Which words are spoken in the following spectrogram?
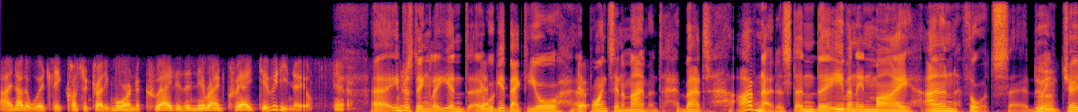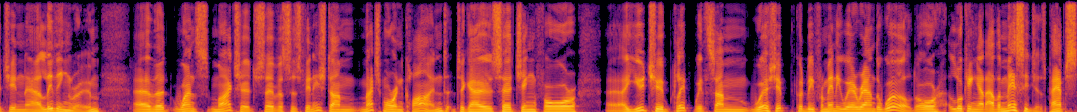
Uh, in other words, they're concentrating more on the creator than their own creativity, Neil. Yeah. Uh, interestingly, and uh, we'll get back to your uh, Yep. points in a moment, but I've noticed, and uh, even in my own thoughts, uh, doing church in our living room, uh, that once my church service is finished, I'm much more inclined to go searching for a YouTube clip with some worship, could be from anywhere around the world, or looking at other messages, perhaps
